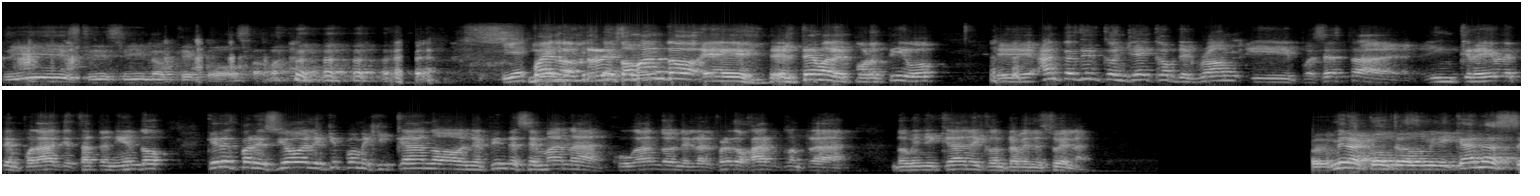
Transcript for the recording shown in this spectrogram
Sí, sí, sí, no, qué cosa. bueno, retomando eh, el tema deportivo, eh, antes de ir con Jacob de Grom y pues esta increíble temporada que está teniendo, ¿qué les pareció el equipo mexicano en el fin de semana jugando en el Alfredo Hart contra Dominicana y contra Venezuela? Pues mira, contra Dominicanas,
